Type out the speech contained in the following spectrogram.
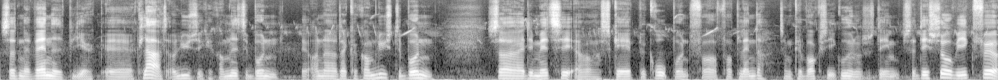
sådan at vandet bliver øh, klart, og lyset kan komme ned til bunden. Øh, og når der kan komme lys til bunden, så er det med til at skabe grobund for, for planter, som kan vokse i Gudenåsystemet. Så det så vi ikke før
